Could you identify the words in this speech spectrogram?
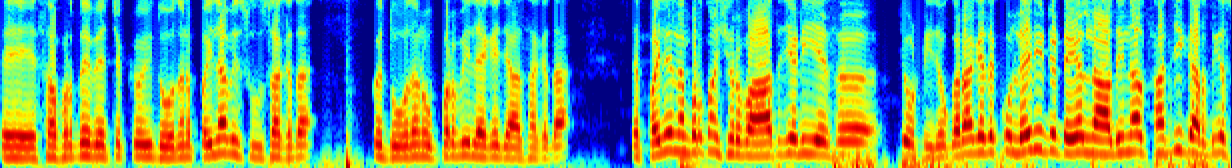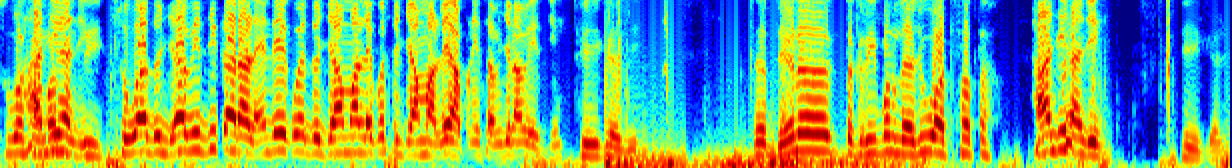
ਤੇ ਸਫ਼ਰ ਦੇ ਵਿੱਚ ਕੋਈ ਦੋ ਦਿਨ ਪਹਿਲਾਂ ਵੀ ਸੂ ਸਕਦਾ ਕੋਈ ਦੋ ਦਿਨ ਉੱਪਰ ਵੀ ਲੈ ਕੇ ਜਾ ਸਕਦਾ। ਤੇ ਪਹਿਲੇ ਨੰਬਰ ਤੋਂ ਸ਼ੁਰੂਆਤ ਜਿਹੜੀ ਇਸ ਝੋਟੀ ਤੋਂ ਕਰਾਂਗੇ ਤੇ ਕੁੱਲੇ ਦੀ ਡਿਟੇਲ ਨਾਲ ਦੀ ਨਾਲ ਸਾਂਝੀ ਕਰ ਦਈਏ ਸੂਆ ਕਮਾ ਹਾਂਜੀ। ਸੂਆ ਦੂਜਾ ਵੀਰ ਜੀ ਘਰ ਵਾਲਿਆਂ ਦੇ ਕੋਈ ਦੂਜਾ ਮੰਨ ਲੈ ਕੋਈ ਤੀਜਾ ਮੰਨ ਲੈ ਆਪਣੀ ਸਮਝਣਾ ਵੀਰ ਜੀ। ਠੀਕ ਹੈ ਜੀ। ਤੇ ਦਿਨ ਤਕਰੀਬਨ ਲੈ ਜੂ 8-7 ਹਾਂਜੀ ਹਾਂਜੀ। ਠੀਕ ਹੈ ਜੀ।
